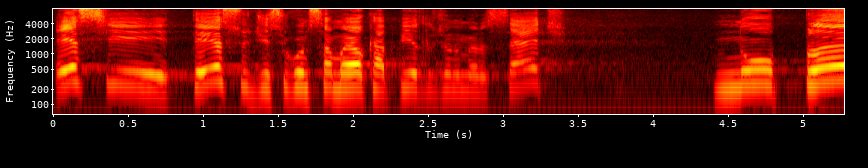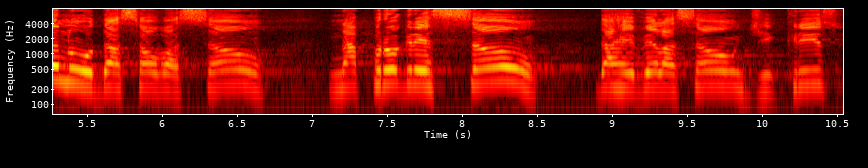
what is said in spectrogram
Esse texto de 2 Samuel, capítulo de número 7, no plano da salvação, na progressão da revelação de Cristo,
